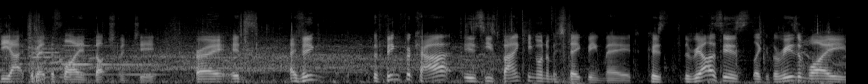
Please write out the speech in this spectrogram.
deactivated the flying Dutchman cheat, right? It's, I think the thing for Cat is he's banking on a mistake being made because the reality is like the reason why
